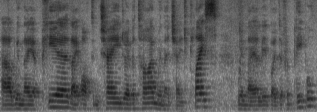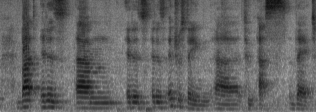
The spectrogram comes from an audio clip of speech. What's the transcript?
uh, when they appear, they often change over time when they change place, when they are led by different people. But it is, um, it is, it is interesting uh, to us that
